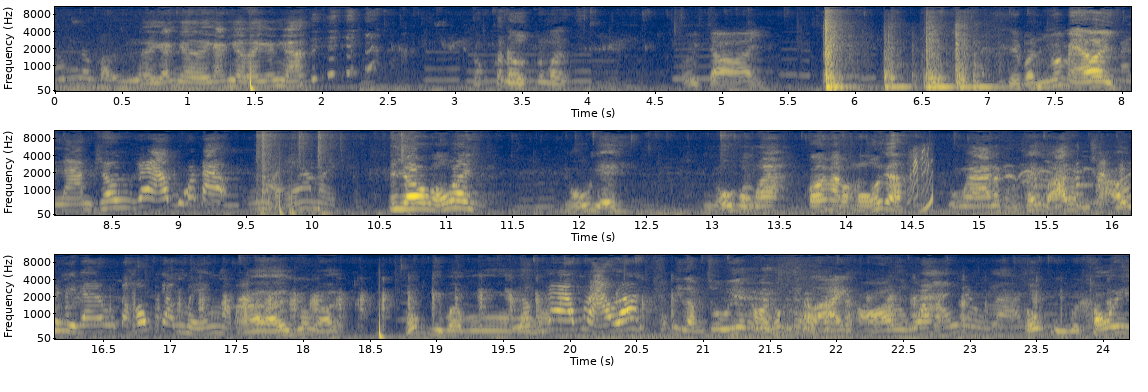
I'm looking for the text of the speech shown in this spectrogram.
Không nó bự đây gắn vô đây gắn vô đây gắn vô. Hút có được đâu mà. Ôi trời. Thì bệnh quá mẹ ơi. Mày làm sư cái ống của tao. Mẹ mày. Đi vô ngủ đi. Ngủ gì ngủ con ma. Coi mặt mũi kìa. Con ma nó còn thấy bả nó còn sợ. Có gì đâu tao hút trong miệng mà ờ ừ đúng rồi. Hút gì mà lùm cái ống nào lên? Không đi làm xui á, ngồi hút cái lại họ luôn quá hút gì mà khói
